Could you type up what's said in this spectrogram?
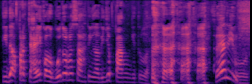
tidak percaya kalau gue tuh resah tinggal di Jepang gitu loh serius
